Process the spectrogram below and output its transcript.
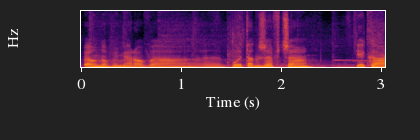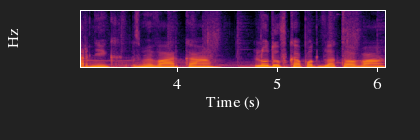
pełnowymiarowa e, płyta grzewcza, piekarnik, zmywarka, lodówka podblatowa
